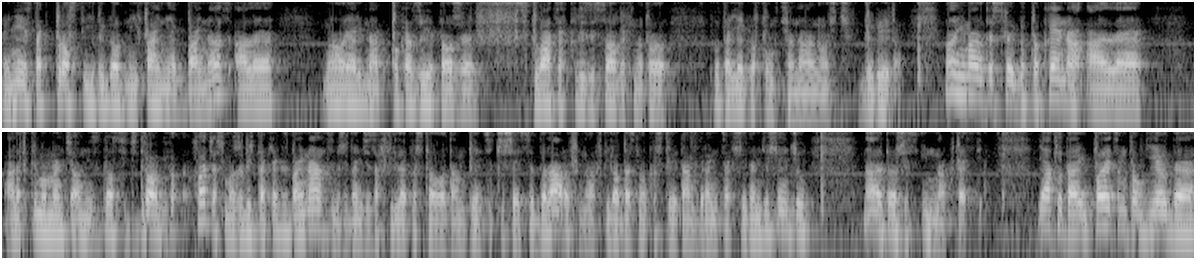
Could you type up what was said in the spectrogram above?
nie jest tak prosty i wygodny i fajny jak Binance, ale no jednak pokazuje to, że w sytuacjach kryzysowych, no to tutaj jego funkcjonalność wygrywa. No oni mają też swojego tokena, ale, ale w tym momencie on jest dosyć drogi, cho- chociaż może być tak jak z Binance'em, że będzie za chwilę kosztował tam 500 czy 600 dolarów, na chwilę obecną kosztuje tam w granicach 70, no ale to już jest inna kwestia. Ja tutaj polecam tą giełdę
